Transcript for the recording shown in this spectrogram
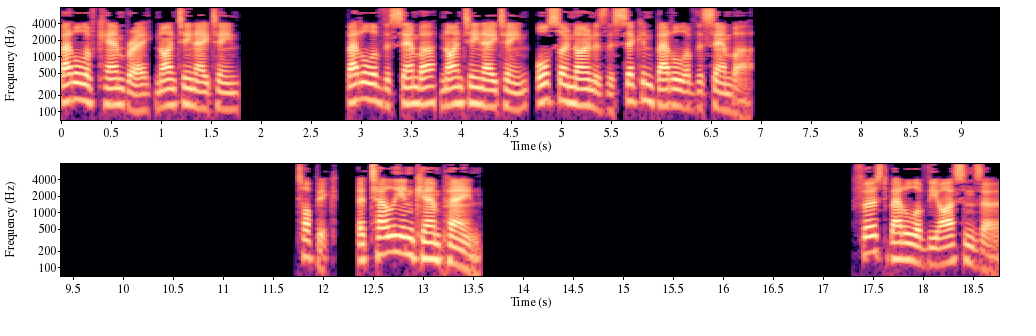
Battle of Cambrai 1918 Battle of the Sambre 1918, also known as the Second Battle of the Sambre Topic: Italian campaign. First Battle of the Isonzo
